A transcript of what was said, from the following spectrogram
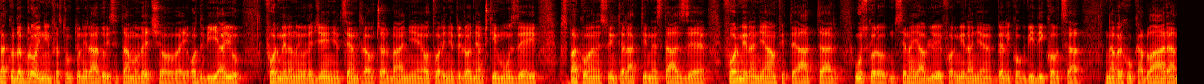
Tako da brojni infrastrukturni radovi se tamo već ovaj, odvijaju, formirano je uređenje centra Ovčar banje, otvoren je prirodnjački muzej, spakovane su interaktivne staze, formiran je amfiteatar, uskoro se najavljuje i formiranje velikog vidikovca na vrhu kablara,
